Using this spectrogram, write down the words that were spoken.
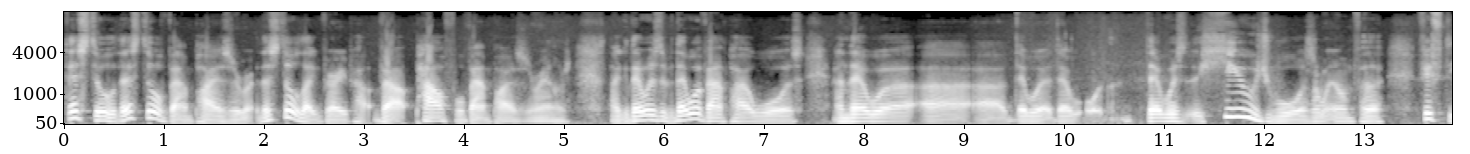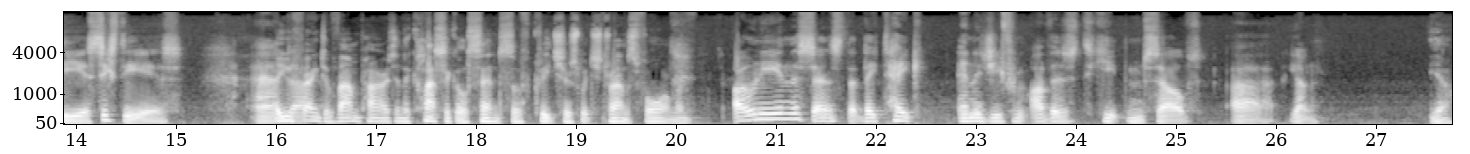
there's still there's still vampires around. There's still like very pow- va- powerful vampires around. Like there was there were vampire wars, and there were uh, uh, there were there were, there was huge wars that went on for 50 years, 60 years. And, Are you uh, referring to vampires in the classical sense of creatures which transform? And only in the sense that they take energy from others to keep themselves uh, young. Yeah,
